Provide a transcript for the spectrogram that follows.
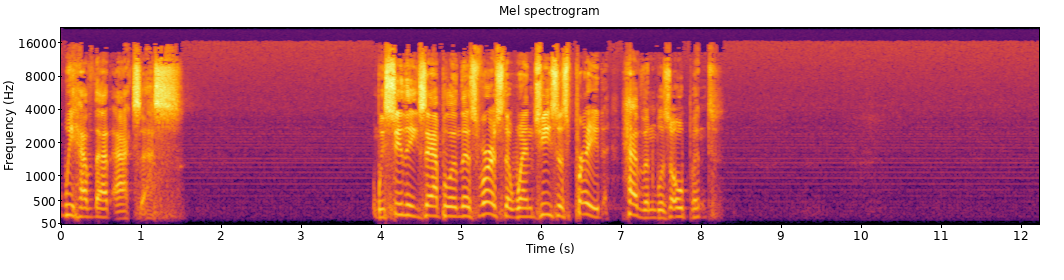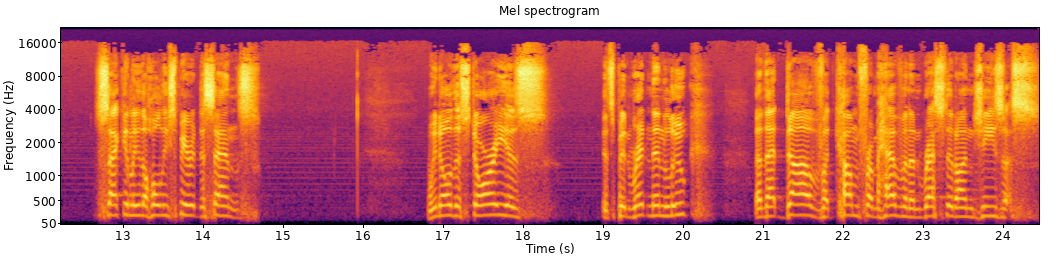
we have that access. We see the example in this verse that when Jesus prayed, heaven was opened. Secondly, the Holy Spirit descends. We know the story is it's been written in Luke that that dove had come from heaven and rested on Jesus.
